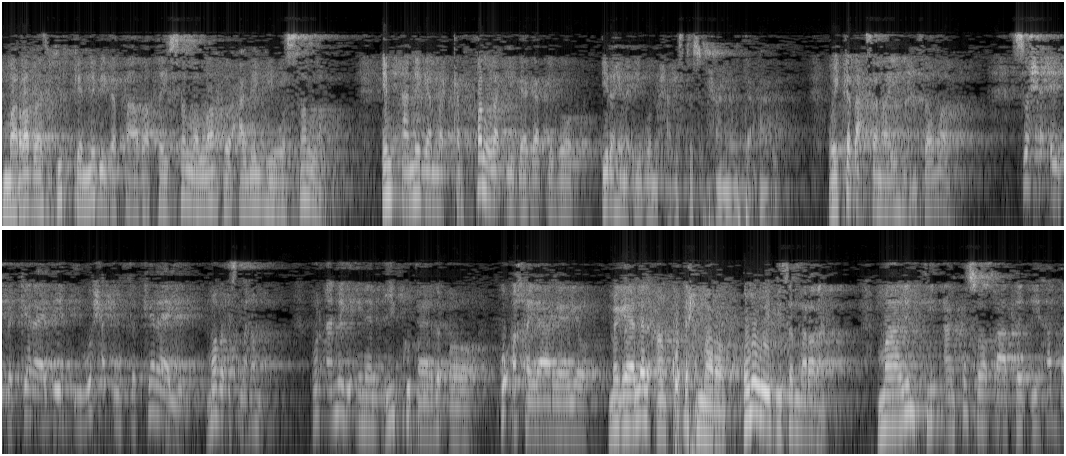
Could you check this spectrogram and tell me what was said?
maradaas jidhka nebiga taabatay sala allahu calayhi wasalam in anigana karfan la igaga dhigo ilaahayna iigu naxariisto subxaana wa tacaala way ka dhacsanaayeen soomaa saxa ay fakaraayeen iyo waxa uu fakaraayey maba islahanba war aniga inaan ciid ku aado oo ku akhyaareeyo magaalada aan ku dhex maro uma weydiisan maradan maalintii aan ka soo qaatay iyo hadda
